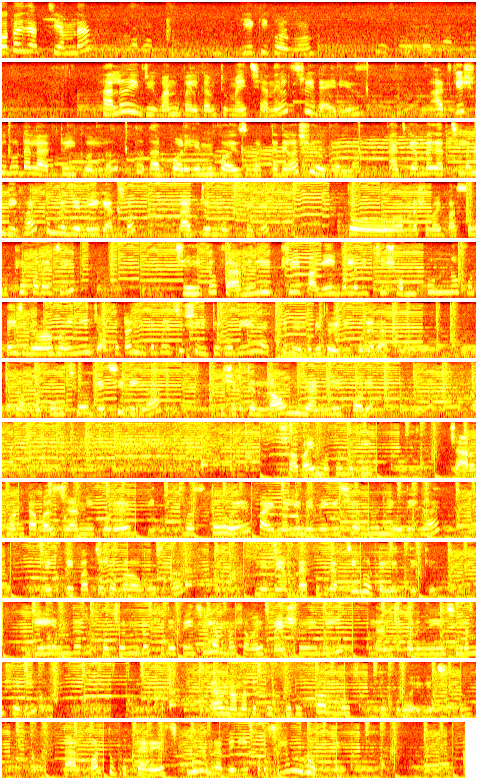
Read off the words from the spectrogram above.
কোথায় যাচ্ছি আমরা? গিয়ে কি করব? Hello everyone welcome to my channel Shree diaries আজকে শুরুটা লাড্ডুই করল, তো তারপরেই আমি ভয়েস ওভারটা দেওয়া শুরু করলাম। আজকে আমরা যাচ্ছিলাম দীঘায়, তোমরা জেনেই গেছো লাড্ডুর মুখ থেকে। তো আমরা সবাই বাসে উঠে পড়েছি। যেহেতু ফ্যামিলি ট্রিপ আগেই বলে দিচ্ছি, সম্পূর্ণ ফুটেজ নেওয়া হয়নি, যতটা নিতে পেরেছি সেইটুকু দিয়ে একটা মেমোরি তৈরি করে রাখলাম। তো আমরা পৌঁছেও গেছি দীঘা। বেশ একটা লং জার্নির পরে। সবাই মোটামুটি চার ঘণ্টা বাস জার্নি করে বিধ্বস্ত হয়ে ফাইনালি নেমে গেছি আমরা নিউ দীঘায়। দেখতেই পাচ্ছ সবার অবস্থা। নেমে আমরা এখন যাচ্ছি হোটেলের দিকে। গিয়েই আমাদের প্রচণ্ড খিদে পেয়েছিলাম আমরা সবাই ফ্রেশ হয়ে নিই লাঞ্চ করে নিয়েছিলাম সেদিন। কারণ আমাদের ঢুকতে ঢুকতে অলমোস্ট দুপুর হয়ে গেছিল। তারপর দুপুরটা রেস্ট নিয়ে আমরা বেরিয়ে পড়েছিলাম ঘুরতে।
